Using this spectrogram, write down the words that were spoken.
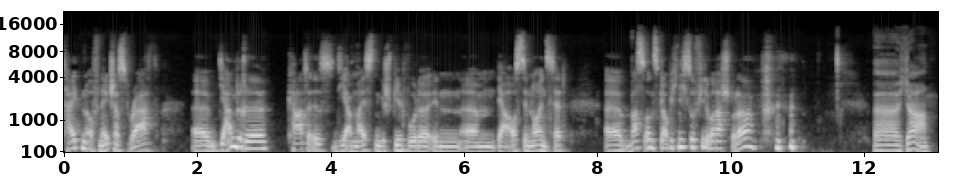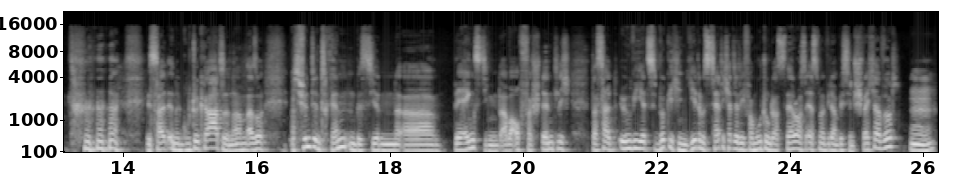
Titan of Nature's Wrath, äh, die andere Karte ist, die am meisten gespielt wurde in, ähm, ja, aus dem neuen Set. Äh, was uns, glaube ich, nicht so viel überrascht, oder? Äh, ja, ist halt eine gute Karte. Ne? Also ich finde den Trend ein bisschen äh, beängstigend, aber auch verständlich, dass halt irgendwie jetzt wirklich in jedem Set, ich hatte ja die Vermutung, dass Theros erstmal wieder ein bisschen schwächer wird, Mhm.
